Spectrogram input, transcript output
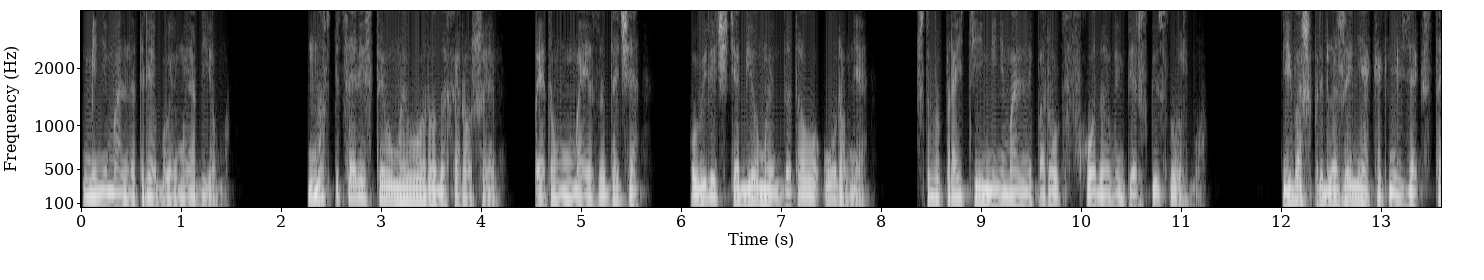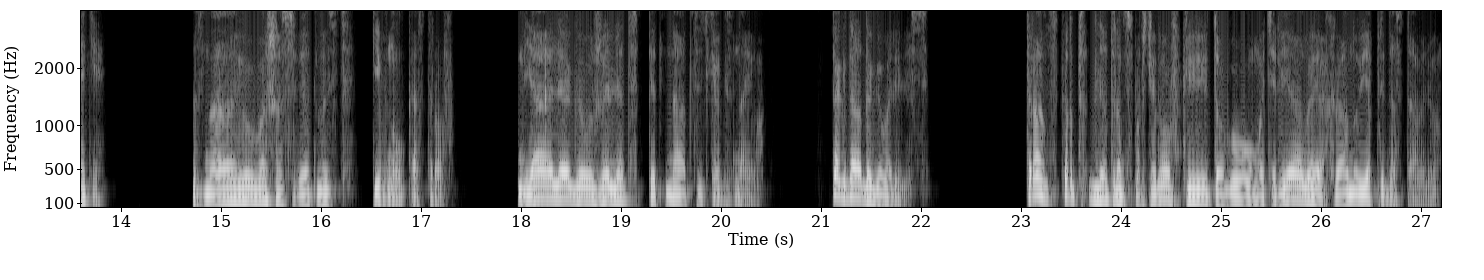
минимально требуемый объем. Но специалисты у моего рода хорошие, поэтому моя задача — увеличить объемы до того уровня, чтобы пройти минимальный порог входа в имперскую службу. И ваше предложение как нельзя кстати». «Знаю, ваша светлость», — кивнул Костров. «Я Олега уже лет пятнадцать как знаю. Тогда договорились. Транспорт для транспортировки, итогового материала и охрану я предоставлю.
